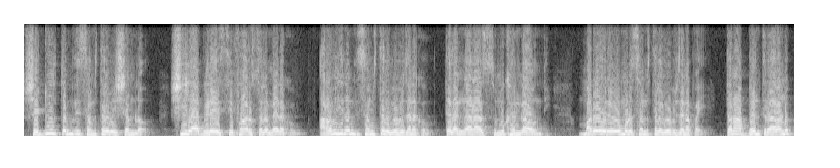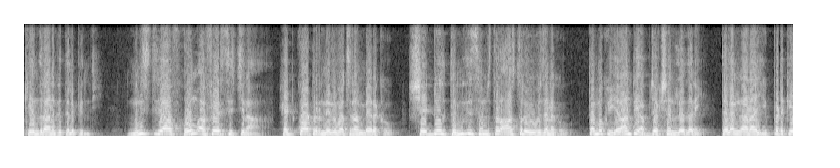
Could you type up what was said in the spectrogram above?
షెడ్యూల్ తొమ్మిది సంస్థల విషయంలో షీలా బిడే సిఫారసుల మేరకు అరవై ఎనిమిది సంస్థల విభజనకు తెలంగాణ సుముఖంగా ఉంది. మరో ఇరవై మూడు సంస్థల విభజనపై తన అభ్యంతరాలను కేంద్రానికి తెలిపింది. మినిస్ట్రీ ఆఫ్ హోమ్ అఫైర్స్ ఇచ్చిన హెడ్ క్వార్టర్ నిర్వచనం మేరకు షెడ్యూల్ తొమ్మిది సంస్థల ఆస్తుల విభజనకు తమకు ఎలాంటి అబ్జెక్షన్ లేదని తెలంగాణ ఇప్పటికే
